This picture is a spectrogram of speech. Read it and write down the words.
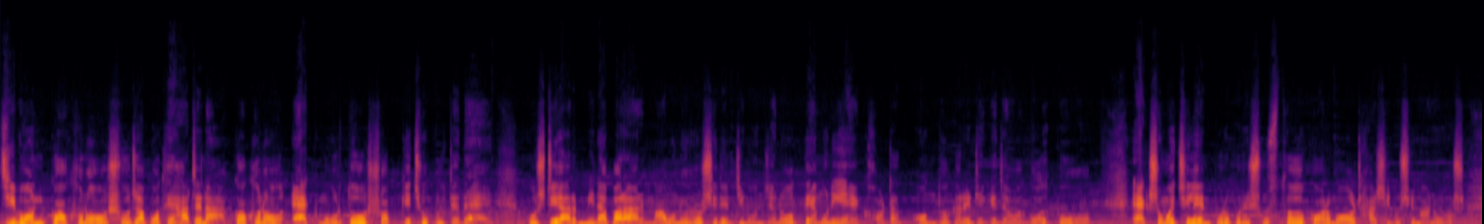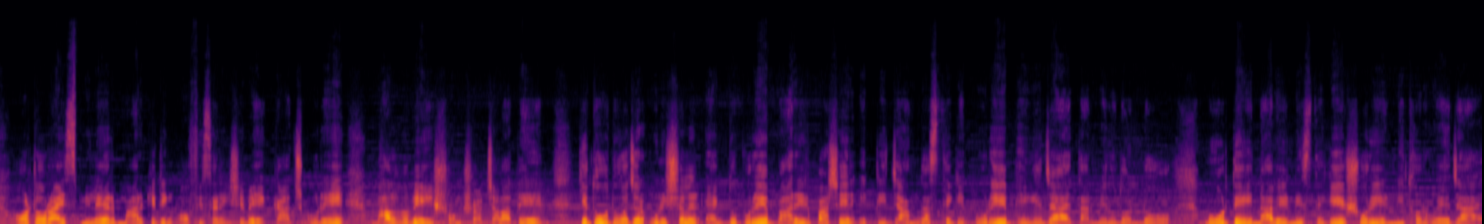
জীবন কখনো সোজা পথে হাঁটে না, কখনো এক মুহূর্ত সবকিছু উল্টে দেয়। কুষ্টিয়ার মিনাপাড়ার মামুনুর রশিদের জীবন যেন তেমনই এক হঠাৎ অন্ধকারে ঢেকে যাওয়া গল্প। এক সময় ছিলেন পুরোপুরি সুস্থ, কর্মঠ, হাসিখুশি মানুষ। অটো রাইস মিলের মার্কেটিং অফিসার হিসেবে কাজ করে ভালোভাবে সংসার চালাতেন। কিন্তু দু হাজার উনিশ সালের এক দুপুরে বাড়ির পাশের একটি জাম গাছ থেকে পড়ে ভেঙে যায় তার মেরুদণ্ড। মুহূর্তেই নাভির নিচ থেকে শরীর নিথর হয়ে যায়।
